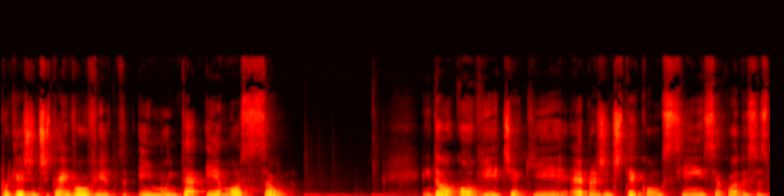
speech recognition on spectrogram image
porque a gente está envolvido em muita emoção. Então o convite aqui é para a gente ter consciência quando esses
